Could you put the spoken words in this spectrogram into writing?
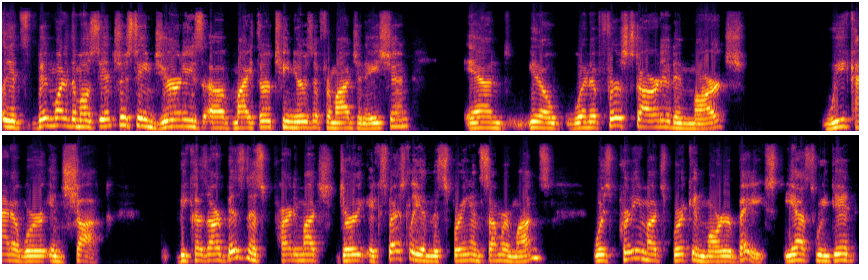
It's been one of the most interesting journeys of my 13 years of Fromagination. And, you know, when it first started in March, we kind of were in shock because our business pretty much during, especially in the spring and summer months, was pretty much brick and mortar based. Yes, we did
